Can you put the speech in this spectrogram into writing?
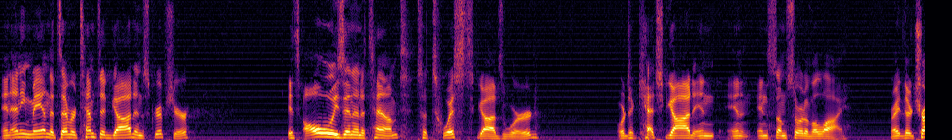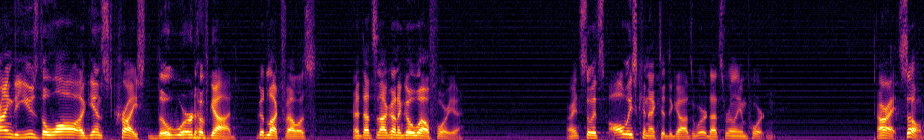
and any man that's ever tempted God in Scripture, it's always in an attempt to twist God's word or to catch God in, in, in some sort of a lie. Right? They're trying to use the law against Christ, the word of God. Good luck, fellas. Right? That's not going to go well for you. All right, So it's always connected to God's word. That's really important. All right, so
